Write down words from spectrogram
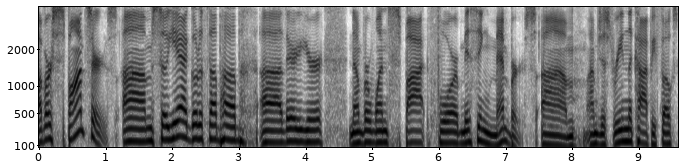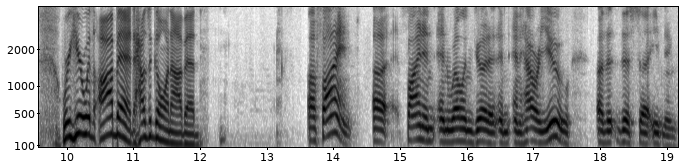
of our sponsors. Um, so yeah, go to ThumbHub. Uh, they're your number one spot for missing members. Um, I'm just reading the copy, folks. We're here with Abed. How's it going, Abed? Uh, fine, uh, fine, and, and well and good. And and how are you uh, th- this uh, evening?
